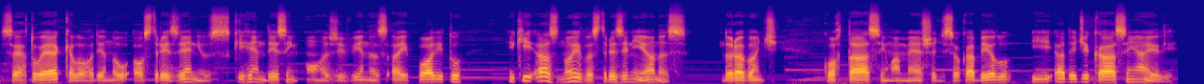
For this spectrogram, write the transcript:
Certo é que ela ordenou aos trezênios que rendessem honras divinas a Hipólito e que as noivas trezenianas, doravante, cortassem uma mecha de seu cabelo e a dedicassem a ele.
